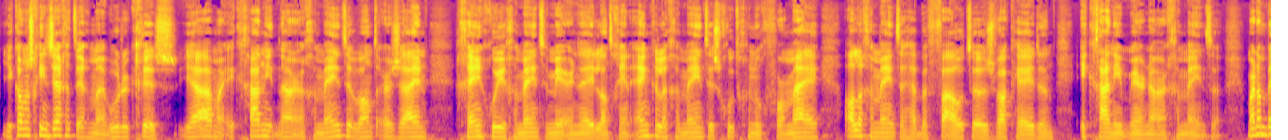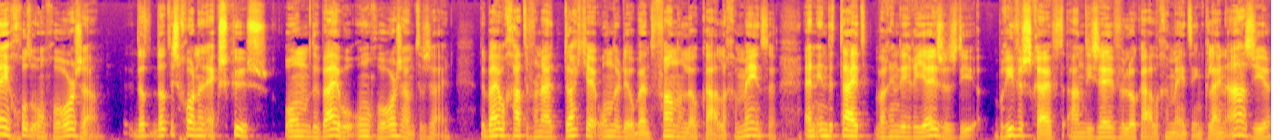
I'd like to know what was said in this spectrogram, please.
Je kan misschien zeggen tegen mij, broeder Chris, ja, maar ik ga niet naar een gemeente, want er zijn geen goede gemeenten meer in Nederland. Geen enkele gemeente is goed genoeg voor mij. Alle gemeenten hebben fouten, zwakheden. Ik ga niet meer naar een gemeente. Maar dan ben je God ongehoorzaam. Dat, dat is gewoon een excuus om de Bijbel ongehoorzaam te zijn. De Bijbel gaat ervan uit dat jij onderdeel bent van een lokale gemeente. En in de tijd waarin de Heer Jezus die brieven schrijft aan die zeven lokale gemeenten in Klein-Azië,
